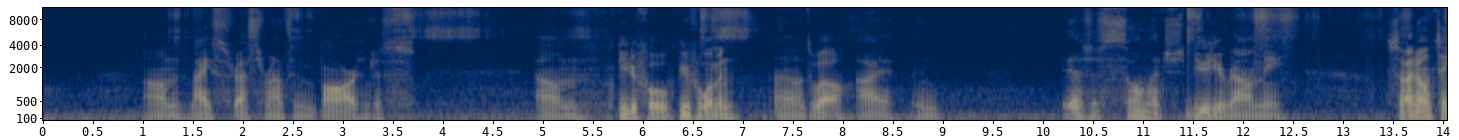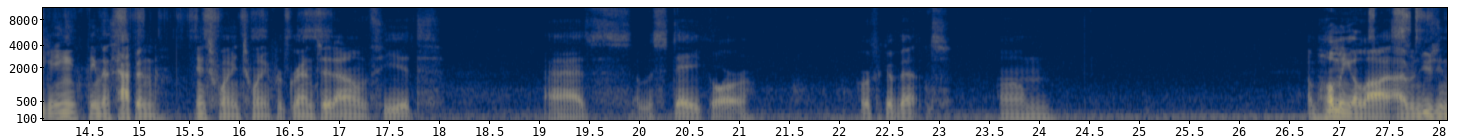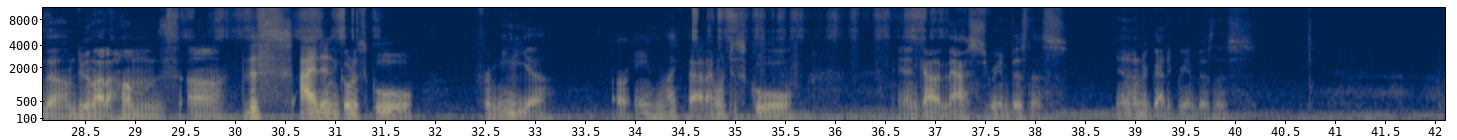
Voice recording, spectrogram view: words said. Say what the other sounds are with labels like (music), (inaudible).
um, nice restaurants and bars and just um, beautiful, beautiful women uh, as well. I and there's just so much beauty around me. So I don't take anything that's happened in 2020 for granted. I don't see it as a mistake or horrific event. Um, I'm humming a lot. I'm using the. I'm doing a lot of hums. Uh, this I didn't go to school for media or anything like that. I went to school and got a master's degree in business and an undergrad degree in business.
